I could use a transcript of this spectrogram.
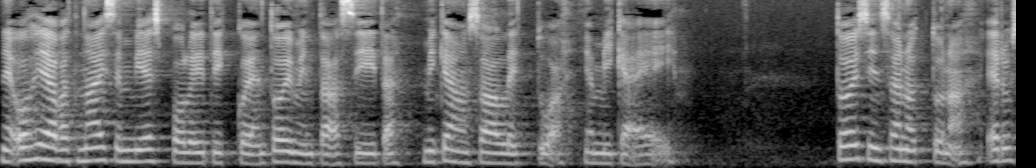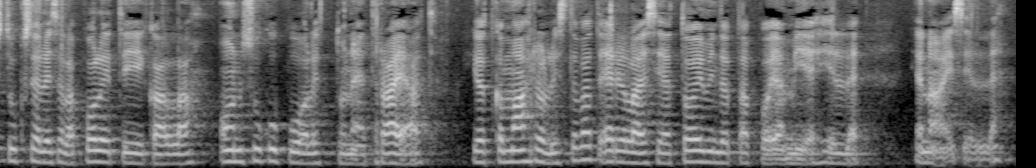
Ne ohjaavat naisen miespoliitikkojen toimintaa siitä, mikä on sallittua ja mikä ei. Toisin sanottuna edustuksellisella politiikalla on sukupuolittuneet rajat, jotka mahdollistavat erilaisia toimintatapoja miehille ja naisille –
